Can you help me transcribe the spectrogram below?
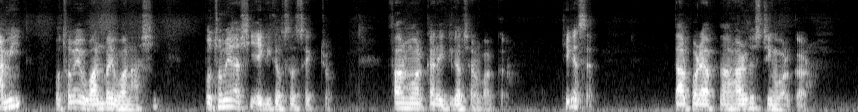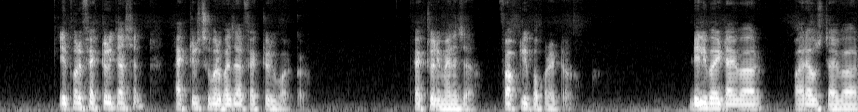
আমি প্রথমে ওয়ান বাই ওয়ান আসি। প্রথমে আসি agriculture sector farm worker agriculture worker ঠিক আছে? তারপরে আপনার হারভেস্টিং ওয়ার্কার এরপরে ফ্যাক্টরিতে আসেন। Factory supervisor factory worker factory manager forklift operator delivery driver warehouse driver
